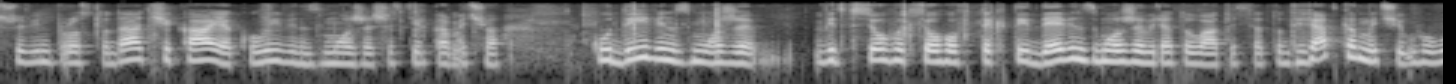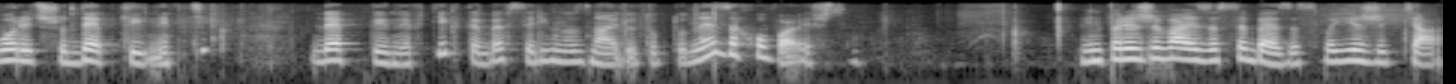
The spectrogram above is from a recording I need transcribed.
що він просто да, чекає, коли він зможе, шестірка меча, куди він зможе від всього цього втекти, де він зможе врятуватися, то дев'ятка мечів говорить, що де б ти не втік, де б ти не втік, тебе все рівно знайдуть. Тобто не заховаєшся. Він переживає за себе, за своє життя.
